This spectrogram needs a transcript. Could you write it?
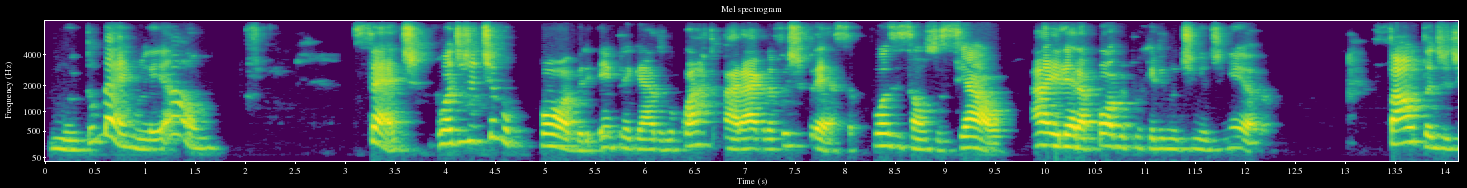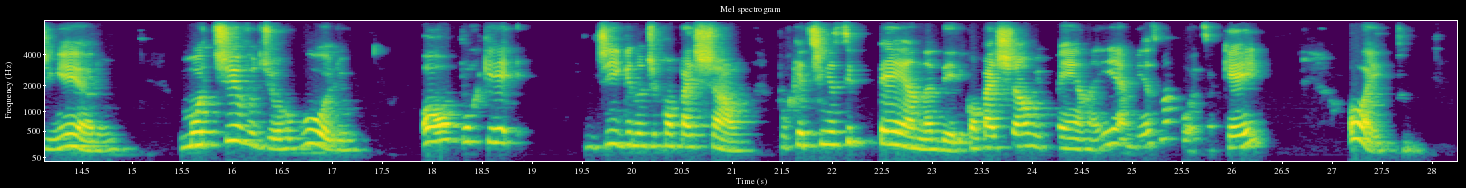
Muito bem, o leão. 7. O adjetivo pobre, empregado no quarto parágrafo, expressa posição social. Ah, ele era pobre porque ele não tinha dinheiro? Falta de dinheiro? Motivo de orgulho? Ou porque digno de compaixão? Porque tinha-se pena dele. Compaixão e pena aí é a mesma coisa, ok? 8.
